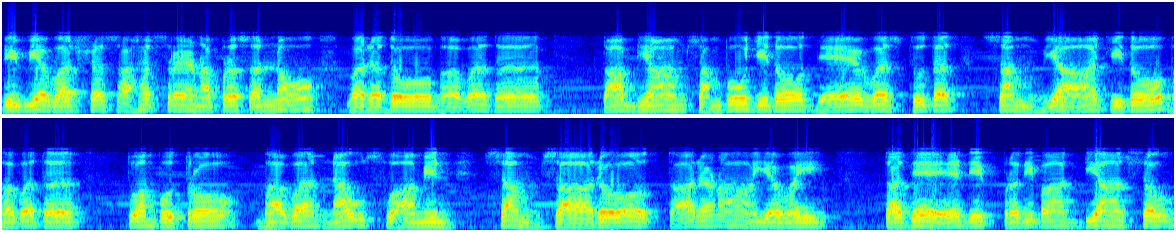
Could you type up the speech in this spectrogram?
दिव्यवर्षसहस्रेण प्रसन्नो वरदो भवद। ताभ्यां सम्पूजितो संव्याचितो भवत त्वं पुत्रो भव नौ स्वामिन्। संसारोत्तारणाय वै। तथेदि प्रतिपाद्यासौ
